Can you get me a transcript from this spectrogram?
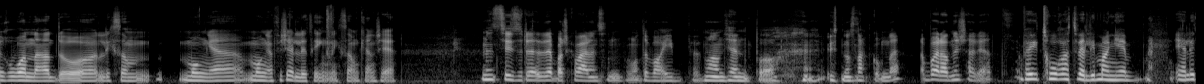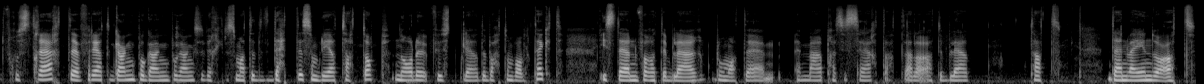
uh, rånad och liksom många, många forskjellige ting liksom, kan skje. Men syns dere det bare skal være en sånn på en måte, vibe man kjenner på uten å snakke om det? Bare av nysgjerrighet. For jeg tror at veldig mange er litt frustrerte, fordi at gang på gang på gang så virker det som at det er dette som blir tatt opp når det først blir debatt om voldtekt, istedenfor at det blir på en måte mer presisert at Eller at det blir tatt den veien da at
